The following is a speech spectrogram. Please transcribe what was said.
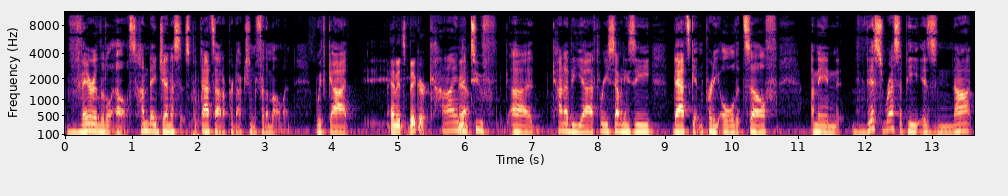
very little else. Hyundai Genesis, but that's out of production for the moment. We've got And it's bigger. kind Yeah. of two, uh, kind of the uh, 370Z. That's getting pretty old itself. I mean, this recipe is not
